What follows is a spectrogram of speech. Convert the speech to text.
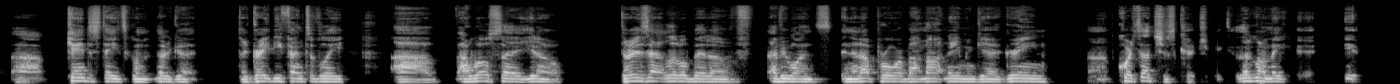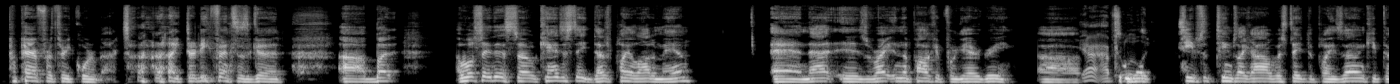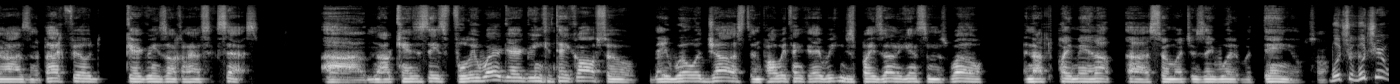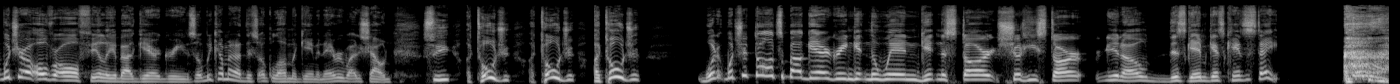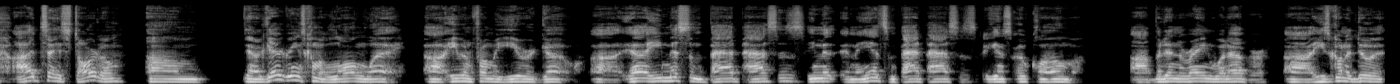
uh, Kansas State's going. They're good. They're great defensively. Uh, I will say, you know, there is that little bit of everyone's in an uproar about not naming Garrett Greene. Uh, of course, that's just coach. They're going to make it, prepare for three quarterbacks. like their defense is good. Uh, but I will say this. So Kansas State does play a lot of man and that is right in the pocket for Garrett Greene. Uh, Yeah, absolutely. teams, teams like Iowa State to play zone, keep their eyes in the backfield. Garrett Greene's not going to have success. Um, now Kansas State's fully aware Garrett Greene can take off, so they will adjust and probably think, hey, we can just play zone against them as well, and not to play man up uh, so much as they would with Daniel. So What's your what's your what's your overall feeling about Garrett Greene? So we come out of this Oklahoma game and everybody's shouting, "See, I told you, I told you, I told you." What what's your thoughts about Garrett Greene getting the win, getting the start? Should he start? You know, this game against Kansas State. I'd say start him. Um, you know, Garrett Greene's come a long way, uh, even from a year ago. Uh, yeah, he missed some bad passes. He missed, I mean, he had some bad passes against Oklahoma. Uh, but in the rain, whatever, uh, he's going to do it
